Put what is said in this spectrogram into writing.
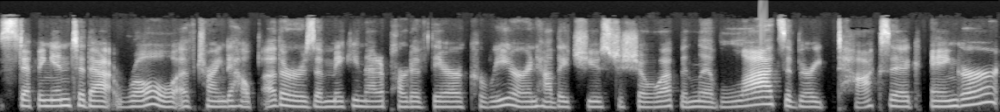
stepping into that role of trying to help others, of making that a part of their career and how they choose to show up and live. Lots of very toxic anger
